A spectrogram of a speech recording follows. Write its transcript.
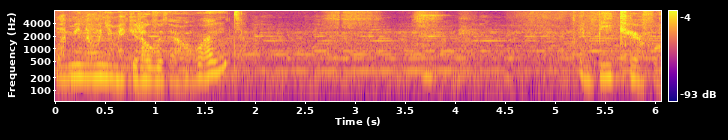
Let me know when you make it over there, all right? Hmm. And be careful.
